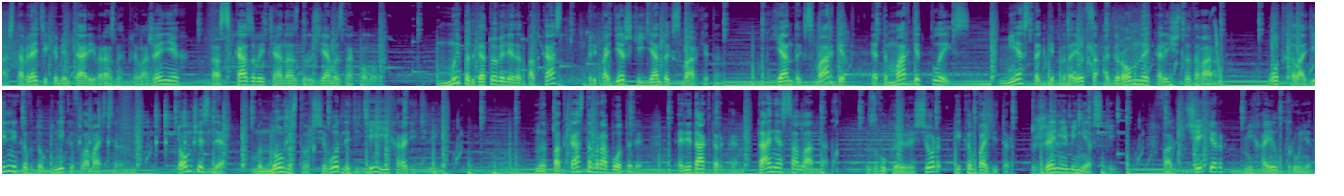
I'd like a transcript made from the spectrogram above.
оставляйте комментарии в разных приложениях, рассказывайте о нас друзьям и знакомым. Мы подготовили этот подкаст при поддержке Яндекс Маркета. Яндекс Маркет — это marketplace, место, где продается огромное количество товаров, от холодильников до книг и фломастеров, в том числе множество всего для детей и их родителей. Над подкастом работали редакторка Таня Салата, звукорежиссер и композитор Женя Миневский, факт-чекер Михаил Трунин,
